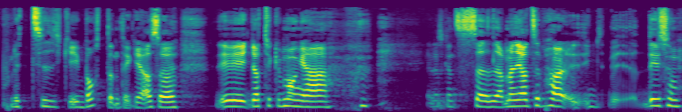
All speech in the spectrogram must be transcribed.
politik i botten tycker jag. Alltså, jag tycker många jag ska inte säga, men jag typ hör, det är som,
